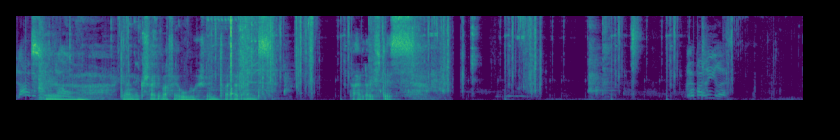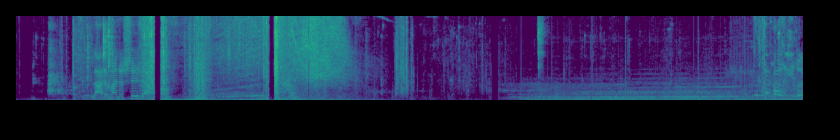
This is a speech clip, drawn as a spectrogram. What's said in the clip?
Lade Schilde auf. Ja, gerne gescheite Waffe. Oh, schön 301. Da läuft es. Repariere. Lade meine Schilder auf. Repariere.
